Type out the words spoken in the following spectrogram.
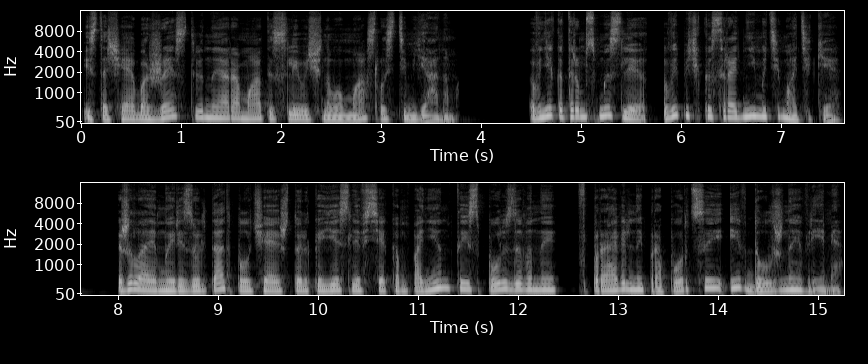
источая божественные ароматы сливочного масла с тимьяном. В некотором смысле выпечка сродни математике. Желаемый результат получаешь только если все компоненты использованы в правильной пропорции и в должное время.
